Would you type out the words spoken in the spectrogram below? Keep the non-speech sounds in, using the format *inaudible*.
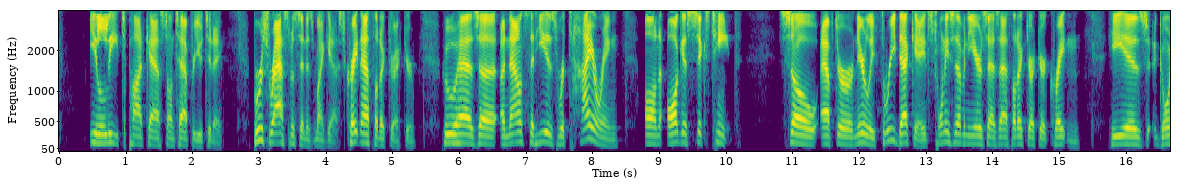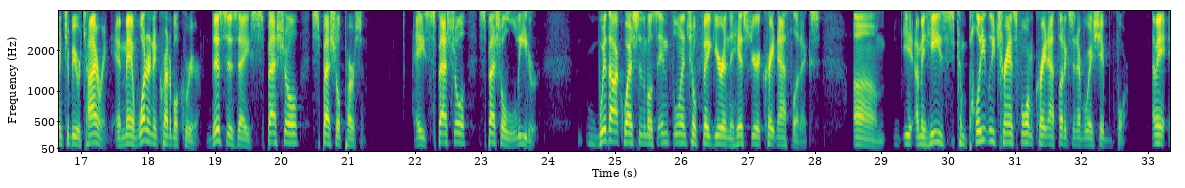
elite podcast on tap for you today. Bruce Rasmussen is my guest, Creighton Athletic Director, who has uh, announced that he is retiring on August 16th. So, after nearly three decades, 27 years as athletic director at Creighton, he is going to be retiring. And man, what an incredible career. This is a special, special person, a special, special leader. Without question, the most influential figure in the history of Creighton athletics. Um, I mean, he's completely transformed Creighton athletics in every way, shape, and form. I mean,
